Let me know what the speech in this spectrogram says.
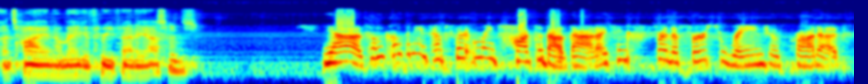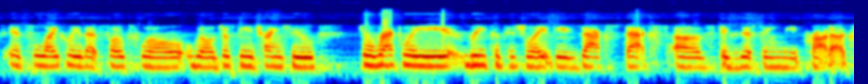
that's high in omega three fatty acids. Yeah, some companies have certainly talked about that. I think for the first range of products, it's likely that folks will will just be trying to directly recapitulate the exact specs of existing meat products.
